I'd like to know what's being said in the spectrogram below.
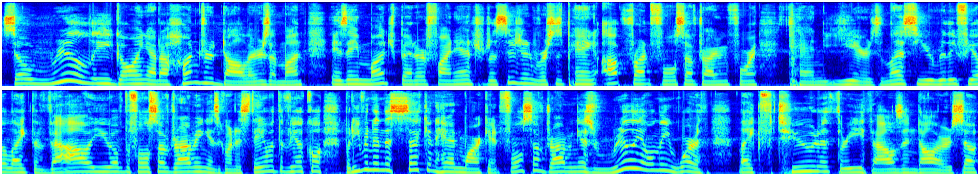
So, really, going at $100 a month is a much better financial decision versus paying upfront full self driving for 10 years, unless you really feel like the value of the full self driving is going to stay with the vehicle. But even in the secondhand market, full self driving is really only worth like two to three thousand dollars. So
